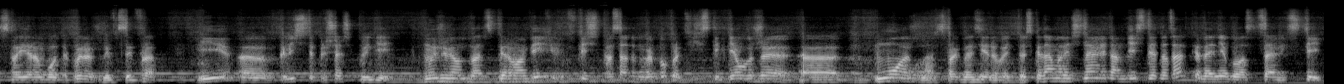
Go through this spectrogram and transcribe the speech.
своей работы, выраженный в цифрах, и э, количестве пришедших людей. Мы живем в 21 веке, в 2020 году практически, где уже э, можно спрогнозировать. То есть, когда мы начинали там 10 лет назад, когда не было социальных сетей,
